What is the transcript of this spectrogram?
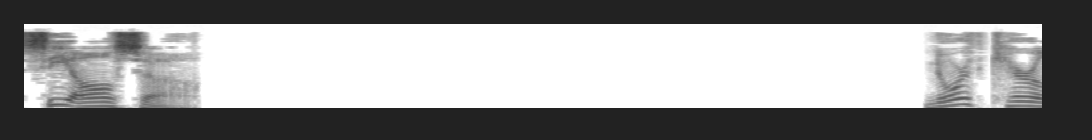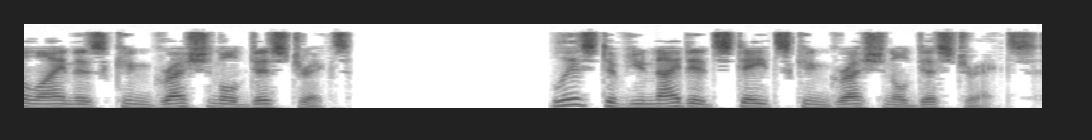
See also. North Carolina's congressional districts List of United States congressional districts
